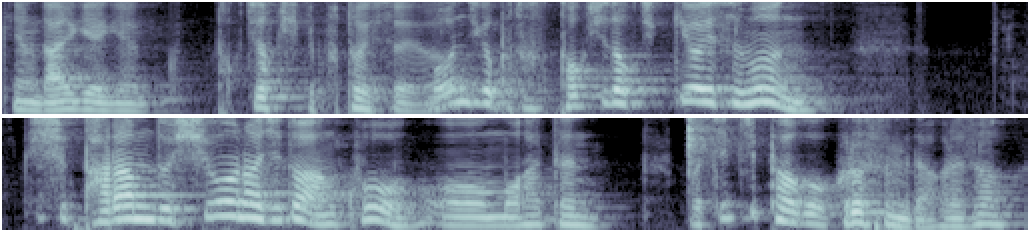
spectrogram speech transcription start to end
그냥 날개에 덕지덕지 붙어 있어요. 먼지가 붙어서 덕지덕지 끼어 있으면 시- 바람도 시원하지도 않고 어 뭐 하여튼 뭐 찝찝하고 그렇습니다. 그래서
